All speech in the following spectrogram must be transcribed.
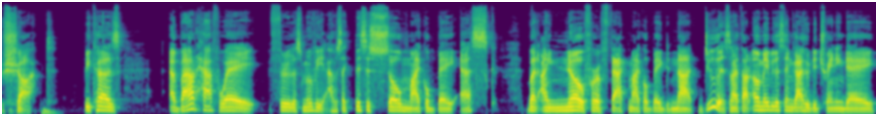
shocked because about halfway through this movie, I was like, this is so Michael Bay esque. But I know for a fact Michael Bay did not do this. And I thought, oh, maybe the same guy who did Training Day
